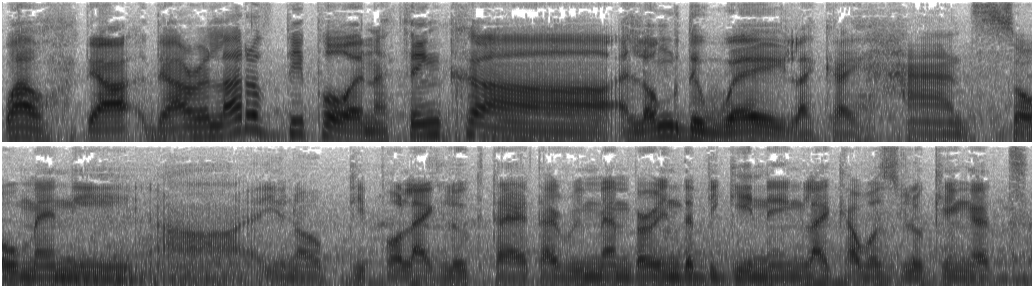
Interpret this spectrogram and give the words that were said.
Wow, there are, there are a lot of people, and I think uh, along the way, like I had so many, uh, you know, people I looked at. I remember in the beginning, like I was looking at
